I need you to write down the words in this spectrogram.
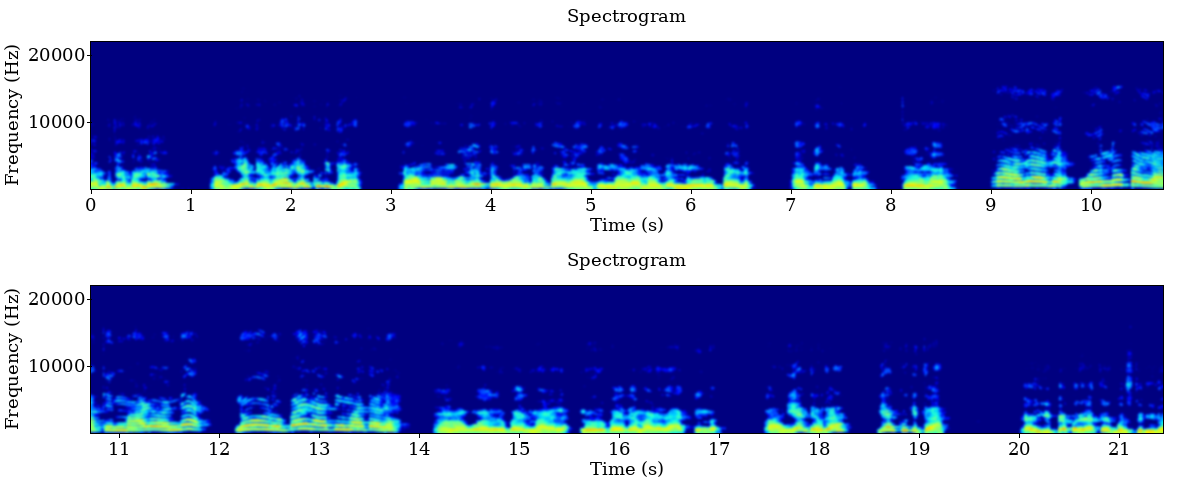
ಅಂಬುಜ ಅಂಬುಜೆ ಬೈಲೆ? ಏನ್ ದೇವ್ರ ಏನ್ ಕೂಗಿದ್ವ? ನಮ್ಮ ಅಂಬು ಜೊತೆ ಒಂದ್ ರೂಪಾಯಿನ ಆಕ್ಟಿಂಗ್ ಮಾಡಮ್ಮ ಅಂದ್ರೆ ನೂರು ರೂಪಾಯಿನ ಆಕ್ಟಿಂಗ್ ಮಾಡ್ತಾಳೆ. ಕರ್ಮ. ಹ್ಮ್ ಒಂದ್ ರೂಪಾಯಿದ್ ಮಾಡಲ್ಲ. ನೂರು ಮಾಡಲ್ಲ ಮಾಡೋದು ಆಕ್ಟಿಂಗ್ ಏನ್ ದೇವ್ರ? ಏನು ಕೂಗಿತ್ತ ಏ ಈ ಪೇಪರ್ ಯಾಕೆ ಹೇಗೆ ನೀನು?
